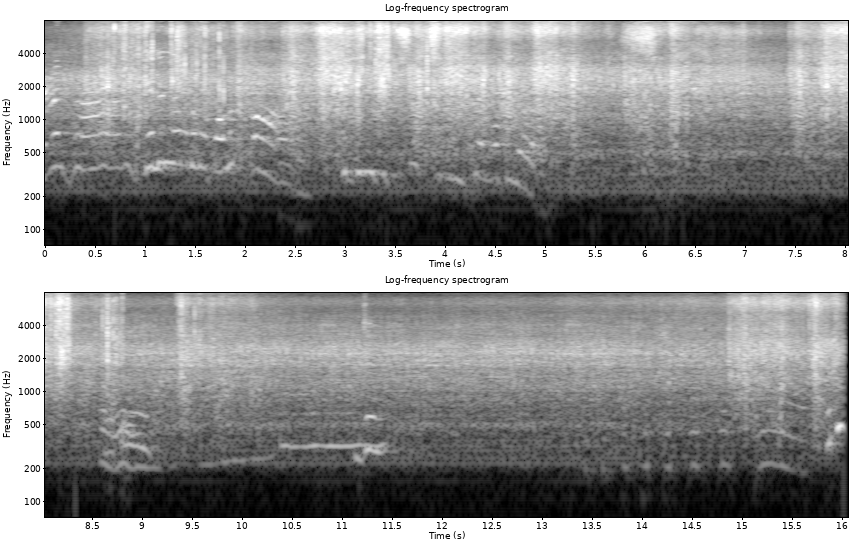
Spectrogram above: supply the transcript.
Yemek lan. Gelin lan buraya balık var. Hepinizi çiğ çiğ yiyeceğim bakıyor. Dön. Hadi.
